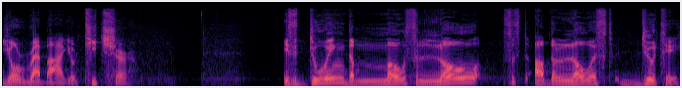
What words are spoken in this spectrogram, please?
your rabbi, your teacher, is doing the most low of the lowest duty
